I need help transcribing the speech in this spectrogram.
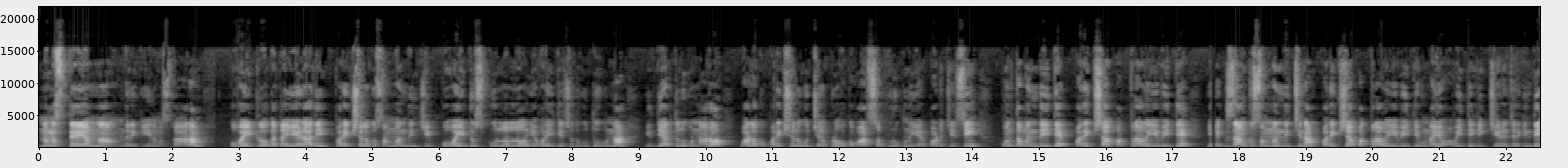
నమస్తే అన్న అందరికీ నమస్కారం. కువైట్లో గత ఏడాది పరీక్షలకు సంబంధించి కువైట్ స్కూళ్ళలో ఎవరైతే చదువుతూ ఉన్నా విద్యార్థులు ఉన్నారో వాళ్ళకు పరీక్షలు వచ్చినప్పుడు ఒక వాట్సాప్ గ్రూపును ఏర్పాటు చేసి కొంతమంది అయితే పరీక్షా పత్రాలు ఏవైతే ఎగ్జామ్కు సంబంధించిన పరీక్షా పత్రాలు ఏవైతే ఉన్నాయో అవైతే లీక్ చేయడం జరిగింది.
